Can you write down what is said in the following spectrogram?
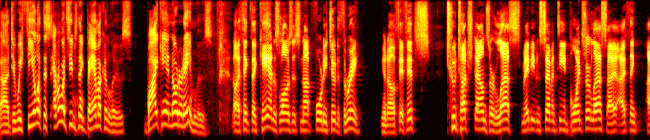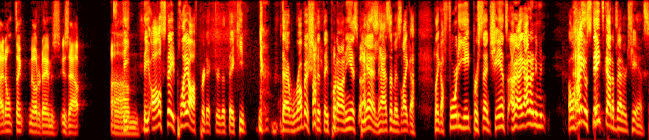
uh, do we feel at this? Everyone seems to think Bama can lose. Why can't Notre Dame lose? No, I think they can as long as it's not 42 to 3. You know, if, if it's two touchdowns or less, maybe even 17 points or less, I, I think I don't think Notre Dame is, is out. Um, the Allstate playoff predictor that they keep that rubbish that they put on ESPN has them as like a like a 48% chance. I- I don't even Ohio That's- State's got a better chance.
